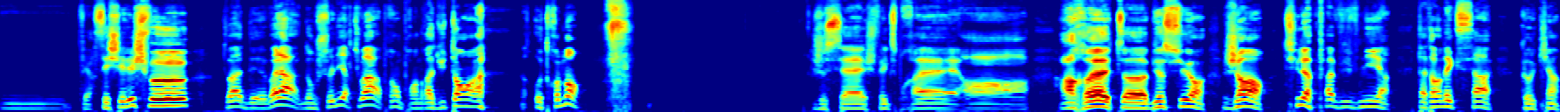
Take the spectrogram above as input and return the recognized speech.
hmm, faire sécher les cheveux. Voilà. Donc je veux dire, tu vois, après on prendra du temps autrement. Je sais, je fais exprès. Oh, arrête, euh, bien sûr. Genre, tu l'as pas vu venir. T'attendais que ça coquin.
